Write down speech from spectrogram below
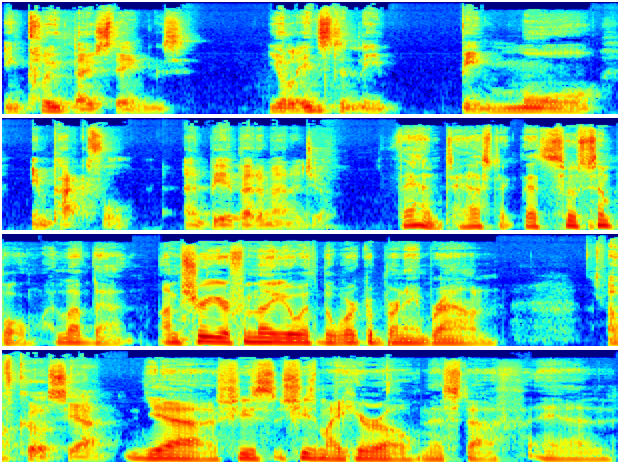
include those things, you'll instantly be more impactful and be a better manager. Fantastic. That's so simple. I love that. I'm sure you're familiar with the work of Brene Brown. Of course, yeah. Yeah, she's she's my hero in this stuff. And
